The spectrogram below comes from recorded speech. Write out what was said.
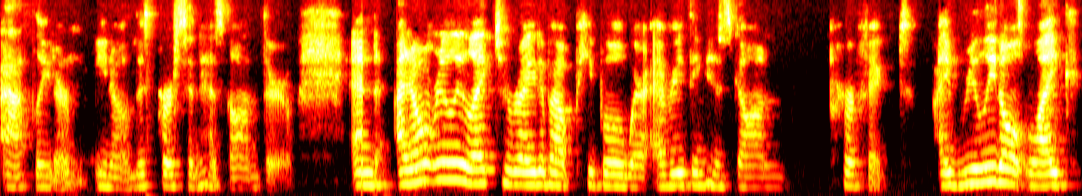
athlete or you know this person has gone through. And i don't really like to write about people where everything has gone perfect. I really don't like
